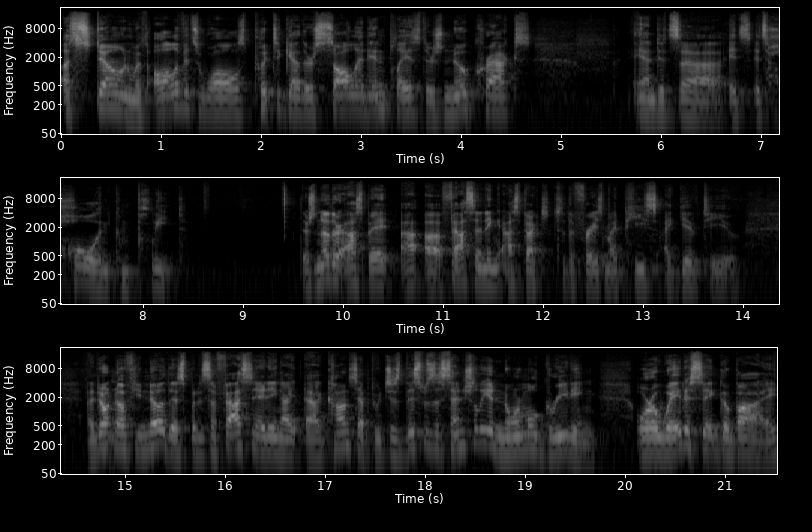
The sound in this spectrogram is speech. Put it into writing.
a stone with all of its walls put together, solid in place. There's no cracks, and it's, uh, it's, it's whole and complete. There's another aspect, uh, uh, fascinating aspect to the phrase, my peace I give to you. I don't know if you know this, but it's a fascinating uh, concept, which is this was essentially a normal greeting or a way to say goodbye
